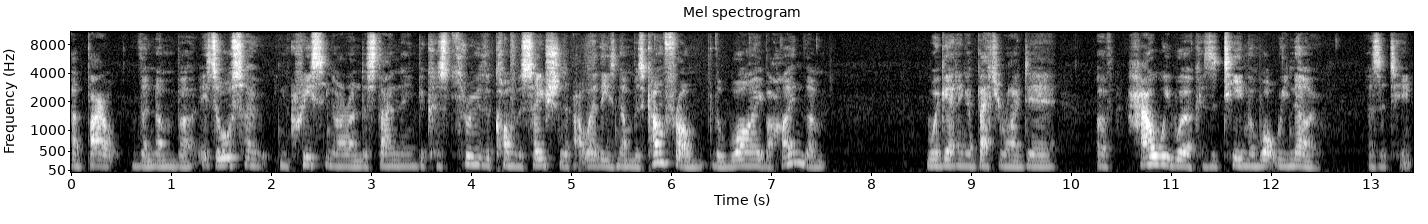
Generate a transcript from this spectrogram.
about the number, it's also increasing our understanding because through the conversations about where these numbers come from, the why behind them, we're getting a better idea of how we work as a team and what we know as a team,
